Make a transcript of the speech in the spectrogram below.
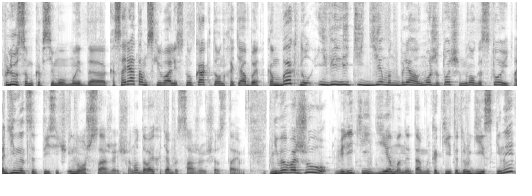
Плюсом ко всему мы до косаря там сливались. Ну, как-то он хотя бы камбэкнул. И великий демон, бля, он может очень много стоить. 11 тысяч и нож сажа еще. Ну, давай хотя бы сажу еще оставим. Не вывожу великие демоны там и какие-то другие скины.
